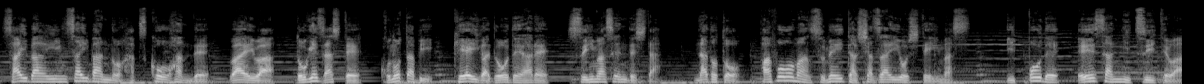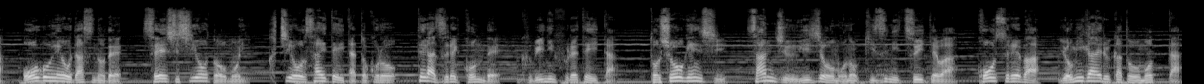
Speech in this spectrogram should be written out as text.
裁判員裁判の初公判で Y は土下座して、この度、経緯がどうであれ、すいませんでした。などとパフォーマンスめいた謝罪をしています。一方で A さんについては大声を出すので静止しようと思い口を押さえていたところ手がずれ込んで首に触れていた。と証言し30以上もの傷についてはこうすれば蘇るかと思った。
